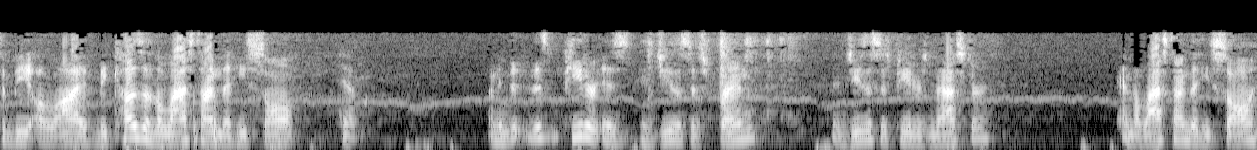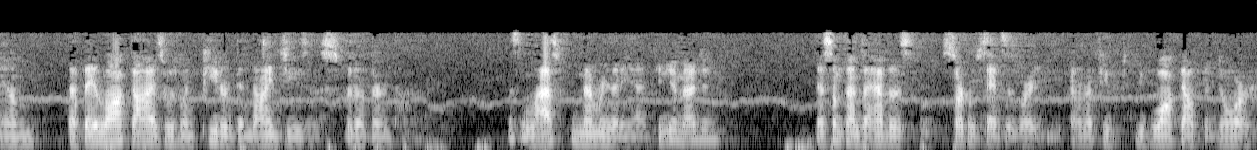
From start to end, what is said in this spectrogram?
to be alive because of the last time that he saw him. I mean, this Peter is is Jesus' friend, and Jesus is Peter's master. And the last time that he saw him, that they locked eyes, was when Peter denied Jesus for the third time. This last memory that he had. Can you imagine? Yeah, sometimes I have those circumstances where I don't know if you've you've walked out the door,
